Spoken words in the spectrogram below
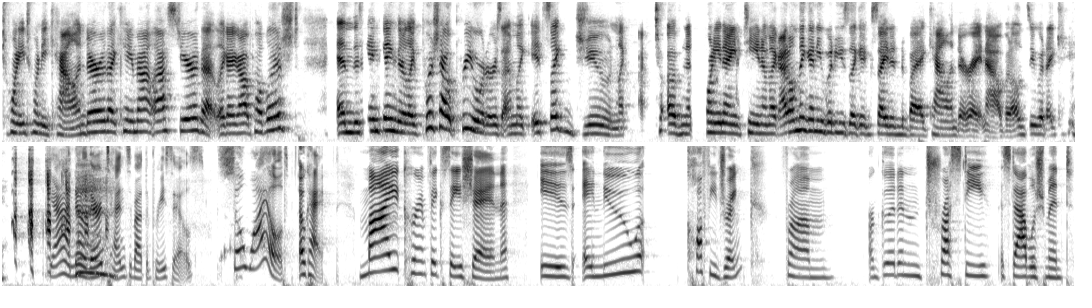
2020 calendar that came out last year that like I got published. And the same thing, they're like push out pre-orders. I'm like, it's like June, like of 2019. I'm like, I don't think anybody's like excited to buy a calendar right now, but I'll do what I can. yeah, no, they're intense about the pre-sales. So wild. Okay. My current fixation is a new coffee drink from our good and trusty establishment,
